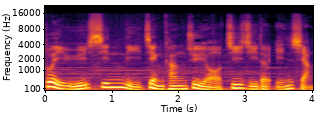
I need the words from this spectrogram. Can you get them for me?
对于心理健康具有积极的影响。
